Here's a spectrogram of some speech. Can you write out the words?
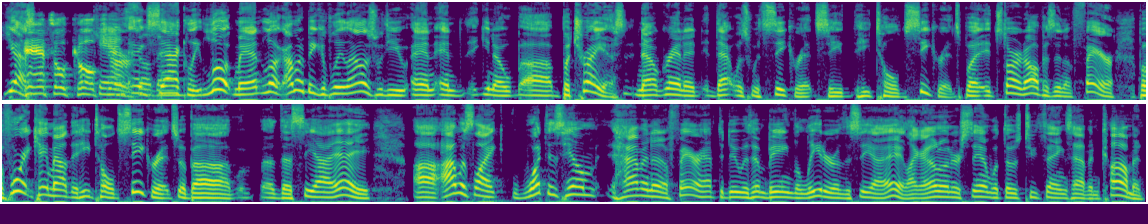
Yes. Cancel culture. Cancel exactly. Them. Look, man, look, I'm going to be completely honest with you and and you know, uh, Petraeus. Now, granted, that was with secrets. He he told secrets, but it started off as an affair. Before it came out that he told secrets about uh, the CIA, uh, I was like, what does him having an affair have to do with him being the leader of the CIA? Like, I don't understand what those two things have in common.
